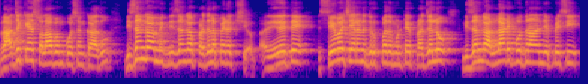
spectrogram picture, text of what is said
రాజకీయ స్వలాభం కోసం కాదు. నిజంగా మీకు నిజంగా ప్రజలపైన క్ష- ఏదైతే సేవ చేయాలనే దృక్పథం ఉంటే ప్రజలు నిజంగా అల్లాడిపోతున్నారని చెప్పేసి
